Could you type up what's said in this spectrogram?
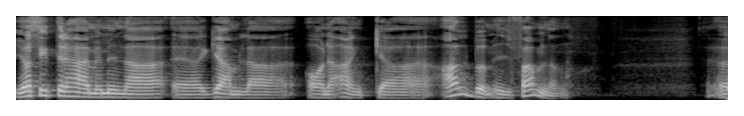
Jag sitter här med mina eh, gamla Arne Anka-album i famnen. Eh,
